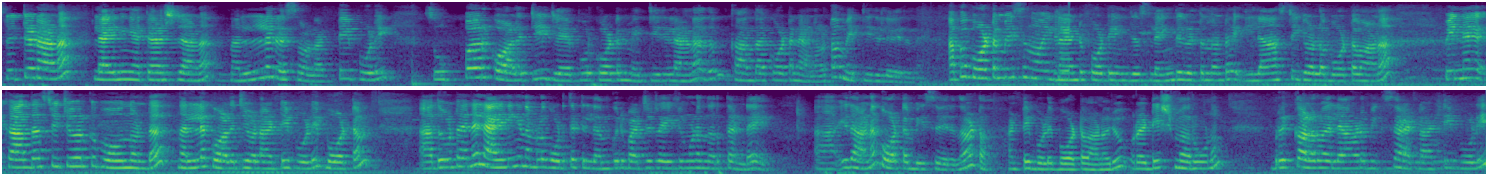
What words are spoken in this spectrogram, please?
സ്ലിറ്റഡ് ആണ് ലൈനിങ് അറ്റാച്ച്ഡ് ആണ്. നല്ല രസമുള്ള അട്ടിപ്പൊളി super quality Jaipur cotton material ആണ്. അതും കാന്ത കോട്ടൺ ആണ് കേട്ടോ മെറ്റീരിയൽ വരുന്നത് അപ്പോൾ ബോട്ടം പീസ് നോക്കി രണ്ട് ഫോർട്ടി ഇഞ്ചസ് ലെങ്ത് കിട്ടുന്നുണ്ട്. ഇലാസ്റ്റിക് ഉള്ള ബോട്ടമാണ് പിന്നെ കാന്ത സ്റ്റിച്ച് വർക്ക് പോകുന്നുണ്ട്. നല്ല ക്വാളിറ്റി ഉള്ള അട്ടിപ്പൊളി ബോട്ടം അതുകൊണ്ട് തന്നെ ലൈനിങ് നമ്മൾ കൊടുത്തിട്ടില്ല. നമുക്കൊരു ബഡ്ജറ്റ് റേറ്റും കൂടെ നിർത്തണ്ടേ? ഇതാണ് ബോട്ടം പീസ് വരുന്നത് കേട്ടോ. അടിപൊളി ബോട്ടമാണ് ഒരു റെഡിഷ് മെറൂണും ബ്രിക്ക് കളറും എല്ലാം കൂടെ മിക്സ് ആയിട്ടുള്ള അടിപൊളി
